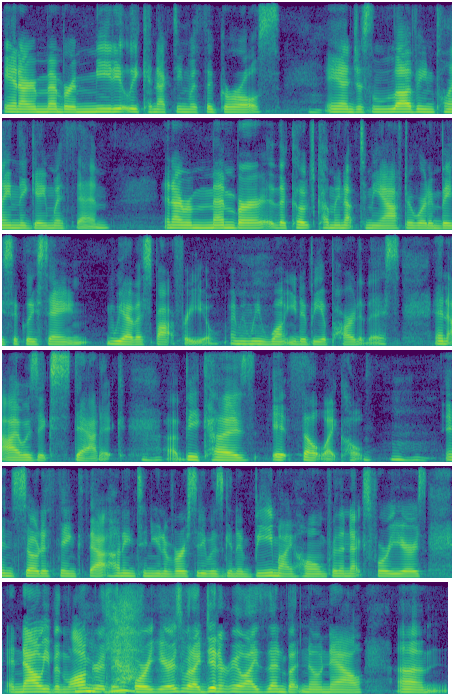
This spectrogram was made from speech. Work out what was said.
and i remember immediately connecting with the girls and just loving playing the game with them. And I remember the coach coming up to me afterward and basically saying, We have a spot for you. I mean, we want you to be a part of this. And I was ecstatic mm-hmm. uh, because it felt like home. Mm-hmm. And so to think that Huntington University was going to be my home for the next four years, and now even longer yeah. than four years, what I didn't realize then, but know now, um,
